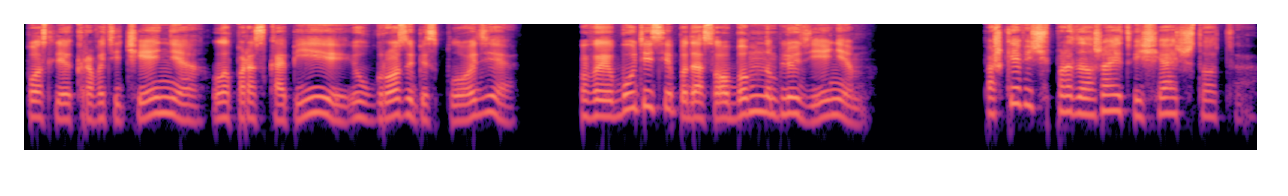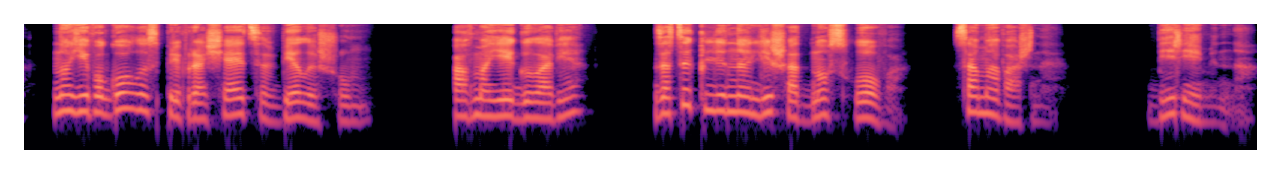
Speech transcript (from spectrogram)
После кровотечения, лапароскопии и угрозы бесплодия вы будете под особым наблюдением. Пашкевич продолжает вещать что-то, но его голос превращается в белый шум. А в моей голове зациклено лишь одно слово, самое важное — беременна.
